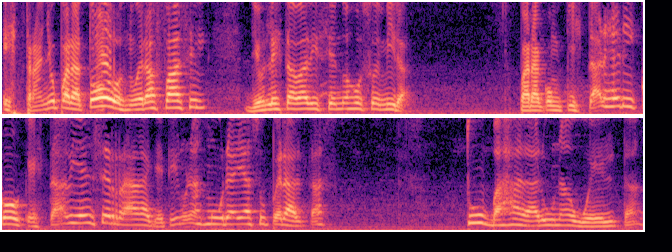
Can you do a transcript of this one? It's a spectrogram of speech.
extraño para todos. No era fácil. Dios le estaba diciendo a Josué, mira, para conquistar Jericó, que está bien cerrada, que tiene unas murallas súper altas, tú vas a dar una vuelta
